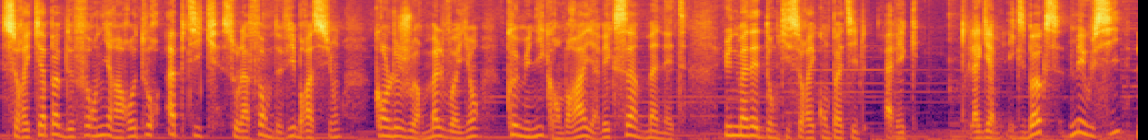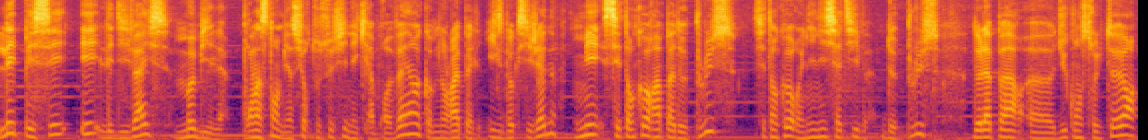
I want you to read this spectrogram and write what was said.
serait capable de fournir un retour haptique sous la forme de vibration quand le joueur malvoyant communique en braille avec sa manette. Une manette donc qui serait compatible avec la gamme Xbox, mais aussi les PC et les devices mobiles. Pour l'instant, bien sûr, tout ceci n'est qu'à brevet, hein, comme nous le rappelle Xboxygène, mais c'est encore un pas de plus, c'est encore une initiative de plus de la part euh, du constructeur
